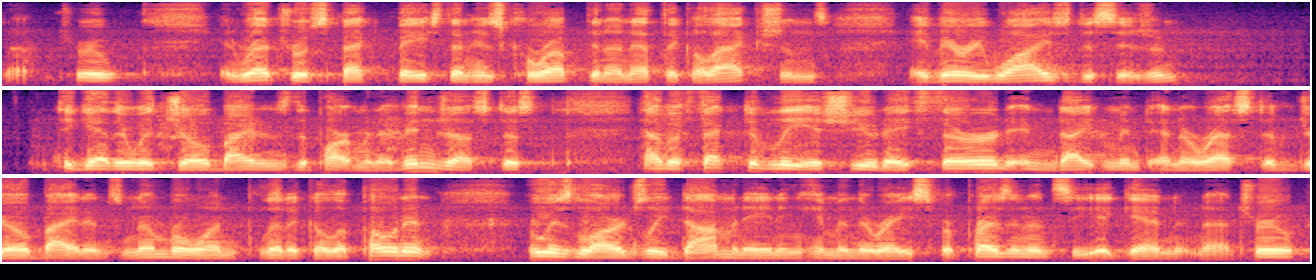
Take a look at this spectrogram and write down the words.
not true. In retrospect, based on his corrupt and unethical actions, a very wise decision, together with Joe Biden's Department of Injustice, have effectively issued a third indictment and arrest of Joe Biden's number one political opponent, who is largely dominating him in the race for presidency. Again, not true.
